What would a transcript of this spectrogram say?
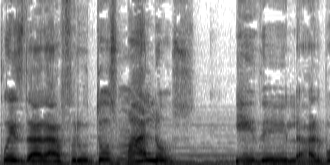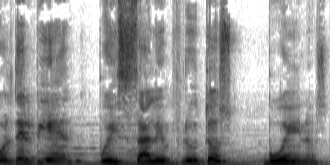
pues dará frutos malos, y del árbol del bien, pues salen frutos buenos.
